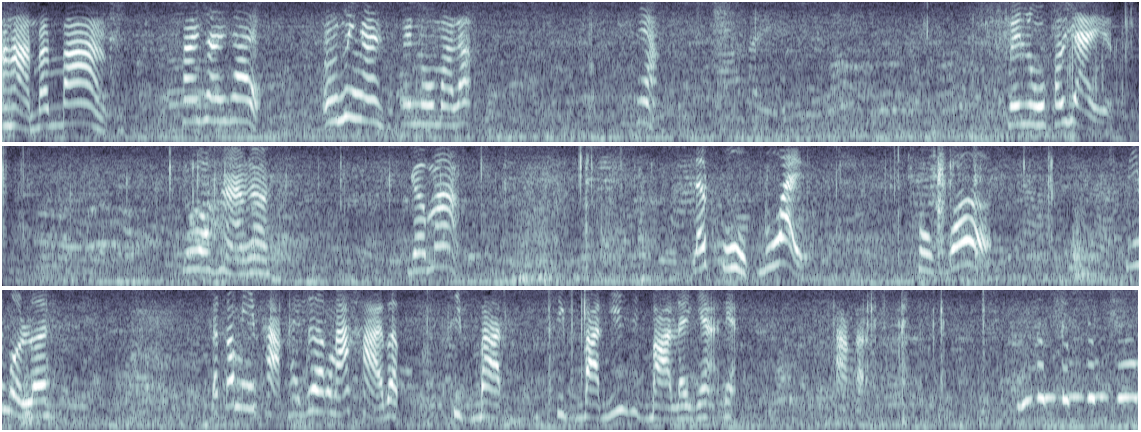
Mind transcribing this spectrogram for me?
อาหารบ้านๆ ใช่ใช่ใช่เออนี่ไง เมนูมาแล้ว เนี่ย เมนูเขาใหญ่ ดูอาหารอะเยอะมาก แล้วถูกด้วยถูกเวอร์นี่หมดเลย แล้วก็มีผักให้เลือกนะขายแบบสิบบาท สิบบาทยี่สิบาทอะไรเงี้ยเนี่ยผักอะตึมตึมตึมตึม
